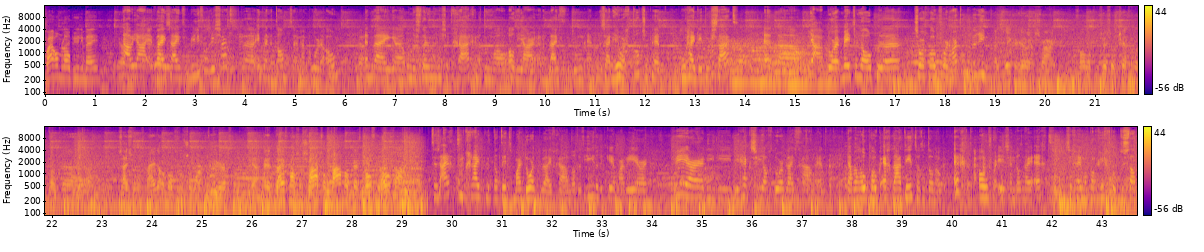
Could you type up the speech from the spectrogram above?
Waarom lopen jullie mee? Nou ja, wij zijn familie van Richard. Uh, ik ben de tante en mijn broer de oom. Ja. En wij uh, ondersteunen Richard graag en dat doen we al, al die jaren en dat blijven we doen. En we zijn heel erg trots op hem, hoe hij dit doorstaat. En uh, ja, door mee te lopen zorgen we ook voor een hart onder de riem. Het is zeker heel erg zwaar. Vooral wat mijn zus ook zegt, dat ook zij ze volgens mij, omdat het nog zo lang duurt. Ja. En het blijft maar als een zwaard van Damocles boven je hoofd hangen. Het is eigenlijk onbegrijpelijk dat dit maar door blijft gaan. Dat het iedere keer maar weer, weer die, die, die heksenjacht door blijft gaan. En ja, we hopen ook echt na dit dat het dan ook echt over is. En dat hij echt zich helemaal kan richten op de stad.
